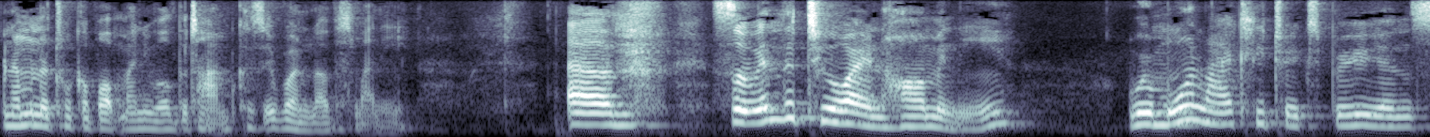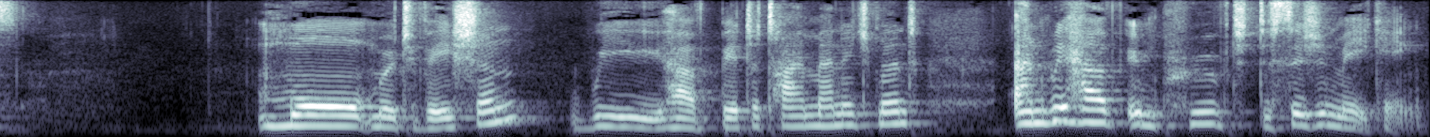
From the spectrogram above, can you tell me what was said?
And I'm going to talk about money all the time because everyone loves money. Um, so when the two are in harmony, we're more likely to experience more motivation. We have better time management and we have improved decision making.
